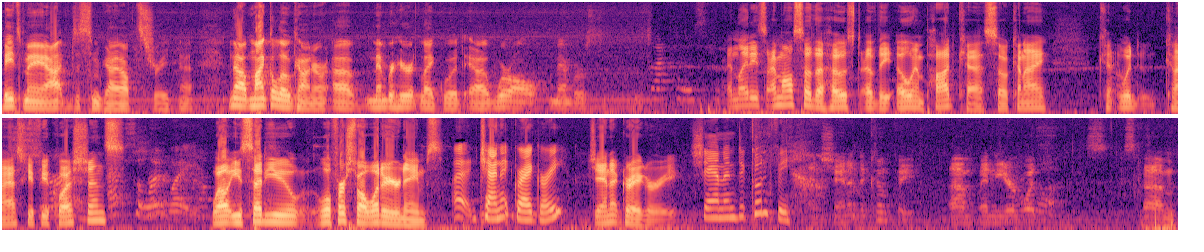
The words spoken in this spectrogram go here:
Beats me. I'm just some guy off the street. Uh, no, Michael O'Connor, uh, member here at Lakewood. Uh, we're all members. And ladies, I'm also the host of the OM podcast. So can I can, would can I ask you a few questions? Absolutely. Well, you said you. Well, first of all, what are your names? Uh, Janet Gregory. Janet Gregory Shannon DeCunfi. and Shannon DeCumpi. Um, and you're with um,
